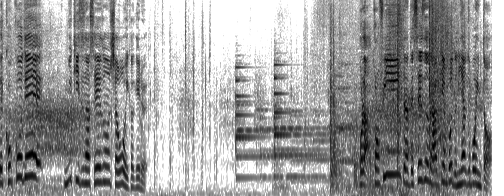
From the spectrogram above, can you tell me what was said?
でここで無傷な生存者を追いかける。ほらこのフィーンってなって生存者発見ポイント200ポイント。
